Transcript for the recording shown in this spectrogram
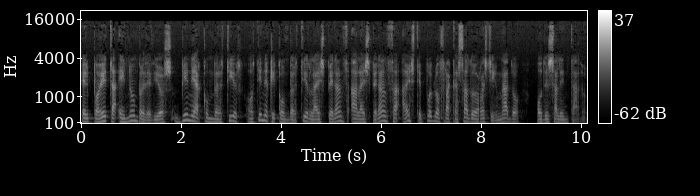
El poeta, en nombre de Dios, viene a convertir o tiene que convertir la esperanza a la esperanza a este pueblo fracasado, resignado o desalentado.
